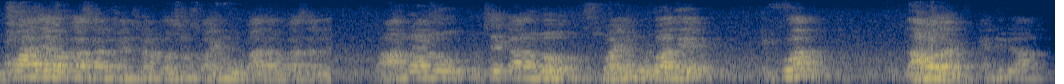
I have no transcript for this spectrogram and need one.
ఉపాధి అవకాశాలు పెంచడం కోసం స్వయం ఉపాధి అవకాశాలు. రాను రాను వచ్చే కాలంలో స్వయం ఉపాధి ఎక్కువ లాభదాయకం. అన్ని ఆలోచించాలి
